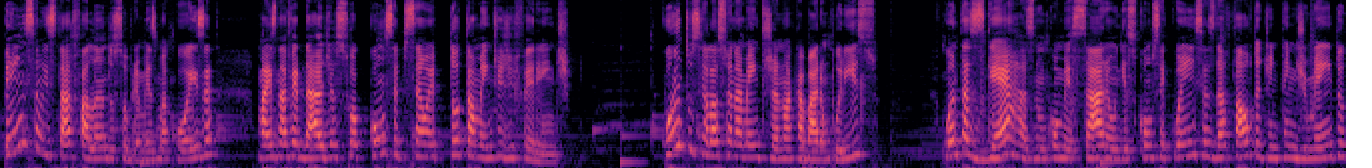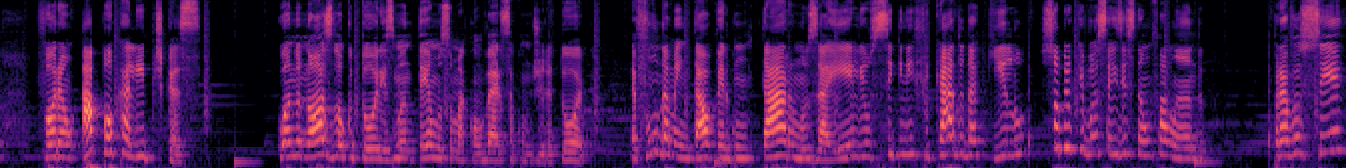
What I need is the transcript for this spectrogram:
pensam estar falando sobre a mesma coisa, mas na verdade a sua concepção é totalmente diferente. Quantos relacionamentos já não acabaram por isso? Quantas guerras não começaram e as consequências da falta de entendimento foram apocalípticas? Quando nós, locutores, mantemos uma conversa com o diretor, é fundamental perguntarmos a ele o significado daquilo sobre o que vocês estão falando. Para você,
